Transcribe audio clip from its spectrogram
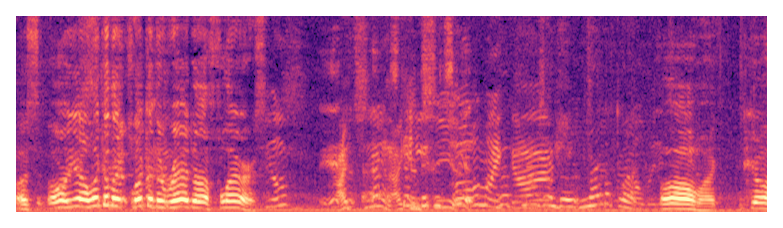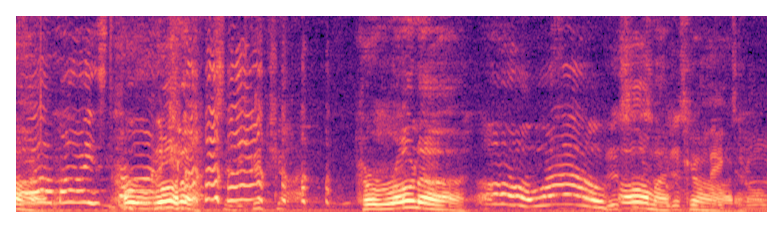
I s- oh yeah, look at the look at the red uh, flares. I see it. I can They see could it. Oh my Look, gosh. on the Nine o'clock. Oh my Oh my, it's. Corona. Good shot. Corona. Oh wow. This Oh is, my this God. One makes it all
